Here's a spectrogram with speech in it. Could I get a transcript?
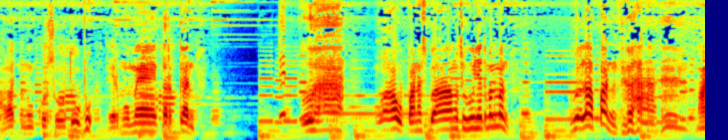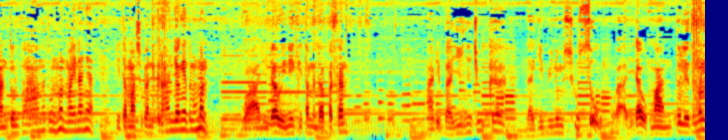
alat pengukur suhu tubuh termometer kan wah Wah Wow, panas banget suhunya teman-teman. 28 Mantul banget teman-teman mainannya. Kita masukkan di keranjang ya teman-teman. Wadidaw, ini kita mendapatkan adik bayinya juga lagi minum susu. Wadidaw, mantul ya teman.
